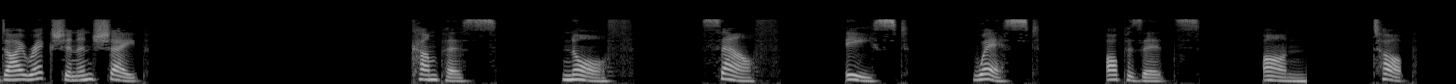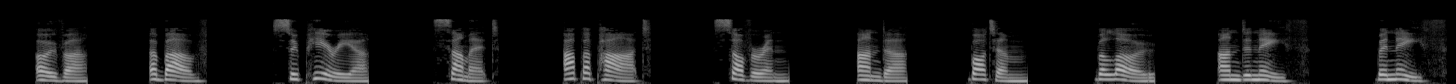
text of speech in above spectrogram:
direction and shape. Compass. North. South. East. West. Opposites. On. Top. Over. Above. Superior. Summit. Upper part. Sovereign. Under. Bottom. Below. Underneath. Beneath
